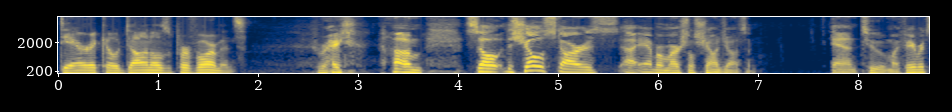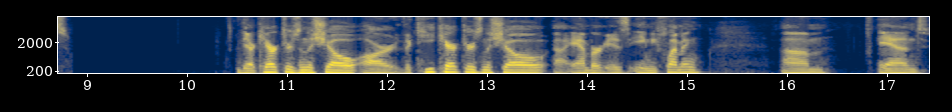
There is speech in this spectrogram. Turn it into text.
Derek O'Donnell's performance. right? Um, so the show stars uh, Amber Marshall, Shaun Johnston, and two of my favorites. Their characters in the show are the key characters in the show. Uh, Amber is Amy Fleming, um, and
